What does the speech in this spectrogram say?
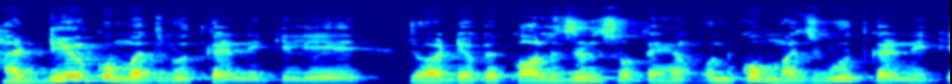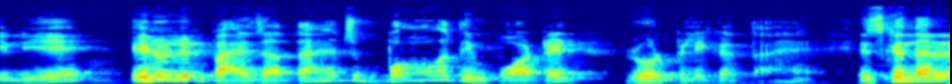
हड्डियों को मज़बूत करने के लिए जो हड्डियों के कॉलेजेंस होते हैं, उनको मज़बूत करने के लिए इनुलिन पाया जाता है, जो बहुत इंपॉर्टेंट रोल प्ले करता है। इसके अंदर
